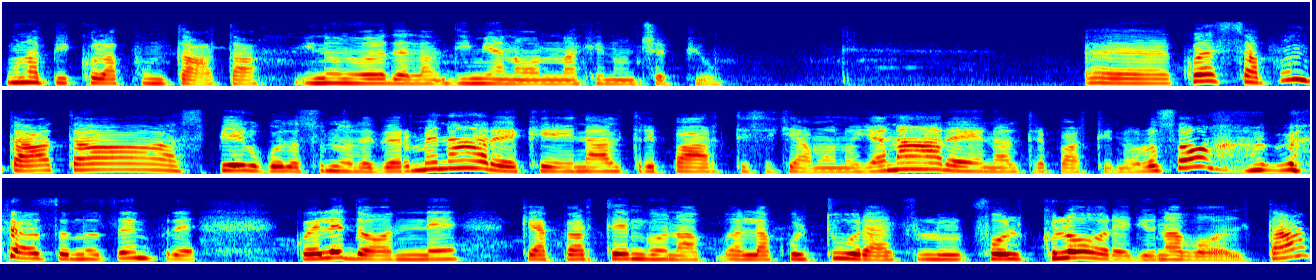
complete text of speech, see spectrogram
Una piccola puntata in onore della, di mia nonna che non c'è più. Questa puntata spiego cosa sono le vermenare, che in altre parti si chiamano ianare, in altre parti non lo so, però sono sempre quelle donne che appartengono alla cultura al folklore di una volta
